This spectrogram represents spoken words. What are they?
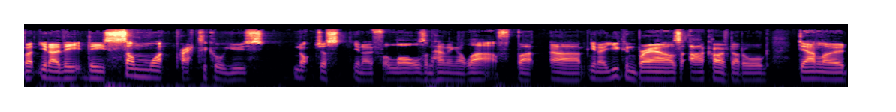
But you know the the somewhat practical use not just you know for lols and having a laugh, but uh, you know you can browse archive.org, download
